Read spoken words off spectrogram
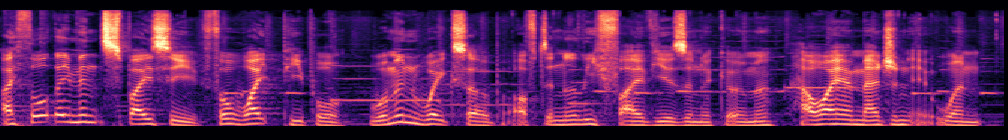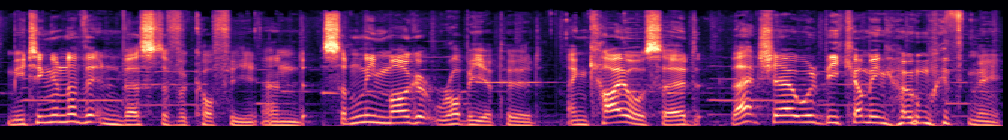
I thought they meant spicy for white people. Woman wakes up after nearly five years in a coma. How I imagine it went. Meeting another investor for coffee and suddenly Margot Robbie appeared. And Kyle said, that chair would be coming home with me.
